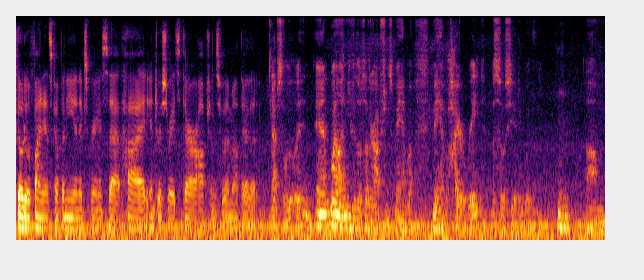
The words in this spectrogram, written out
go to a finance company and experience that high interest rates. There are options for them out there that. Absolutely, and, and well, and even those other options may have a may have a higher rate associated with them, Mm-hmm. um,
